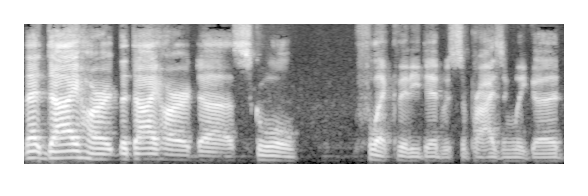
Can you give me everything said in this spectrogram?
that Die Hard, the Die Hard uh, school flick that he did was surprisingly good.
